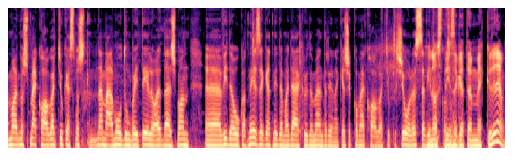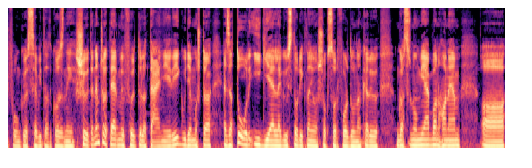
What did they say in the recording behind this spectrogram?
Majd most meghallgatjuk, ezt most nem áll módunkban itt élőadásban videókat nézegetni, de majd elküldöm Endrének, és akkor meghallgatjuk, és jól összevitatkozunk. Én azt nézegetem meg, közül nem fogunk összevitatkozni. Sőt, nem csak a termőföldtől a tányérig, ugye most a, ez a tól íg jellegű sztorik nagyon sokszor fordulnak elő gasztronómiában, hanem a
